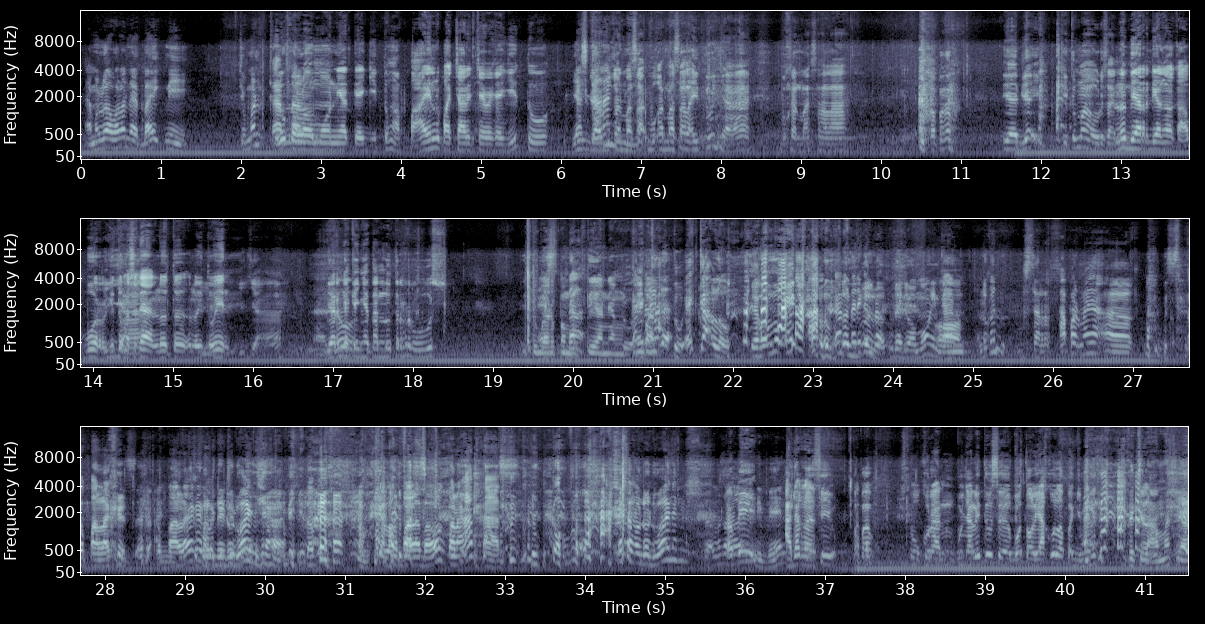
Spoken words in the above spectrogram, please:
Emang lu awalnya niat baik nih. Cuman lu kalau mau niat kayak gitu ngapain lu pacarin cewek kayak gitu ya Enggak, sekarang bukan masalah bukan masalah itunya bukan masalah apa ya dia itu mah urusan lu biar dia nggak kabur gitu Iya. maksudnya lu tuh lu ituin iya biar nggak keingetan lu terus Itu Eh, baru sedang- pembuktian yang tuh Kan Eka juga- tuh Eka lo yang ngomong Eka lo kan tadi kan udah, udah diomongin kan. Lu kan besar apa namanya eh, kepala kepala kan udah dua-duanya. tapi tapi tapi kalau kepala bawah, kepala atas. Goblok. Kan sama dua-duanya kan. Tapi ada nggak sih apa ukuran punya lu itu sebotol Yakul apa gimana sih kecil amat ya.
